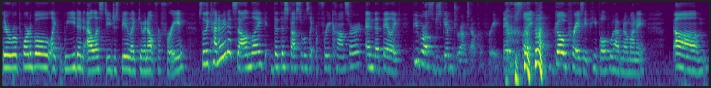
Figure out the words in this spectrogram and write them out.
There were reportable, like, weed and LSD just being, like, given out for free. So they kind of made it sound like that this festival's, like, a free concert and that they, like, people were also just giving drugs out for free. They were just like, go crazy, people who have no money. Um,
